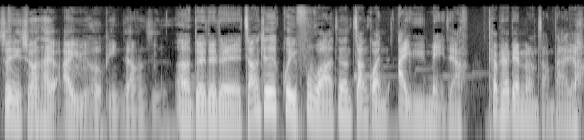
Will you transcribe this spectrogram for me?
所以你希望他有爱与和平这样子？呃，对对对，长就是贵妇啊，这样掌管爱与美，这样 漂漂亮亮长大呀。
